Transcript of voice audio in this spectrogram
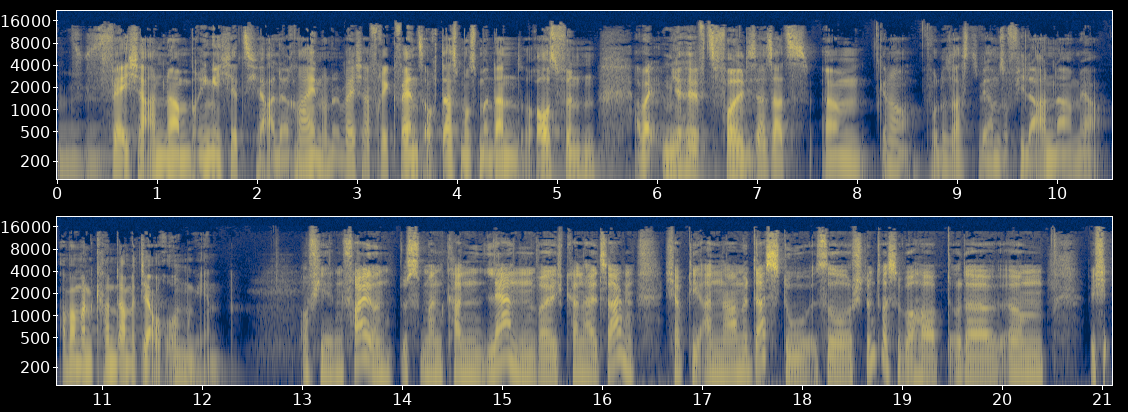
welche Annahmen bringe ich jetzt hier alle rein und in welcher Frequenz, auch das muss man dann rausfinden. Aber mir hilft's voll, dieser Satz, ähm, genau, wo du sagst, wir haben so viele Annahmen, ja. Aber man kann damit ja auch umgehen. Auf jeden Fall. Und das, man kann lernen, weil ich kann halt sagen, ich habe die Annahme, dass du, so stimmt das überhaupt? Oder ähm, ich,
